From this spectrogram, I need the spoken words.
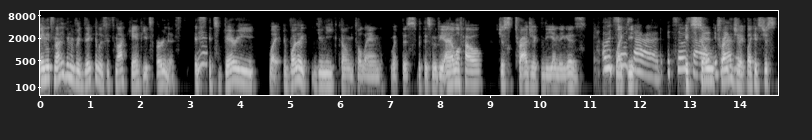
and it's not even ridiculous, it's not campy, it's earnest. It's Yeah. it's very like what a unique tone to land with this with this movie, and I love how just tragic the ending is. Oh, it's like so the- sad. It's so sad. It's sad. so It tragic, like it's just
